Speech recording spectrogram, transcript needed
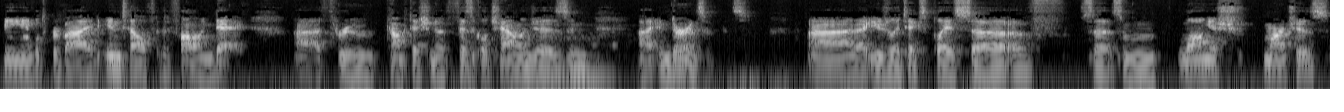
being able to provide intel for the following day uh, through competition of physical challenges and uh, endurance events. Uh, that usually takes place of so, some longish marches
